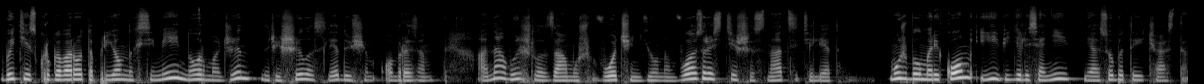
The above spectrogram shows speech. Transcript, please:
Выйти из круговорота приемных семей Норма Джин решила следующим образом. Она вышла замуж в очень юном возрасте, 16 лет. Муж был моряком, и виделись они не особо-то и часто.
